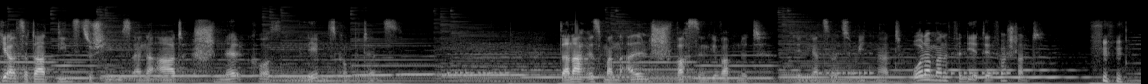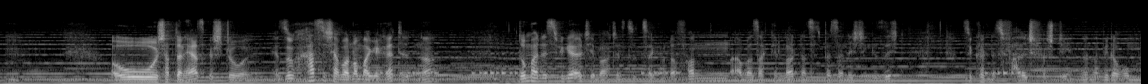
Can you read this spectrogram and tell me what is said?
Hier als Soldat Dienst zu schieben ist eine Art Schnellkurs in Lebenskompetenz. Danach ist man allen Schwachsinn gewappnet, den die ganze Welt zu bieten hat. Oder man verliert den Verstand. oh, ich hab dein Herz gestohlen. Ja, so hast dich aber nochmal gerettet, ne? Dummheit ist wie Geld, hier macht es zu zeigen davon, aber sagt den Leuten, das ist besser nicht im Gesicht. Sie können es falsch verstehen. Und dann wiederum,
